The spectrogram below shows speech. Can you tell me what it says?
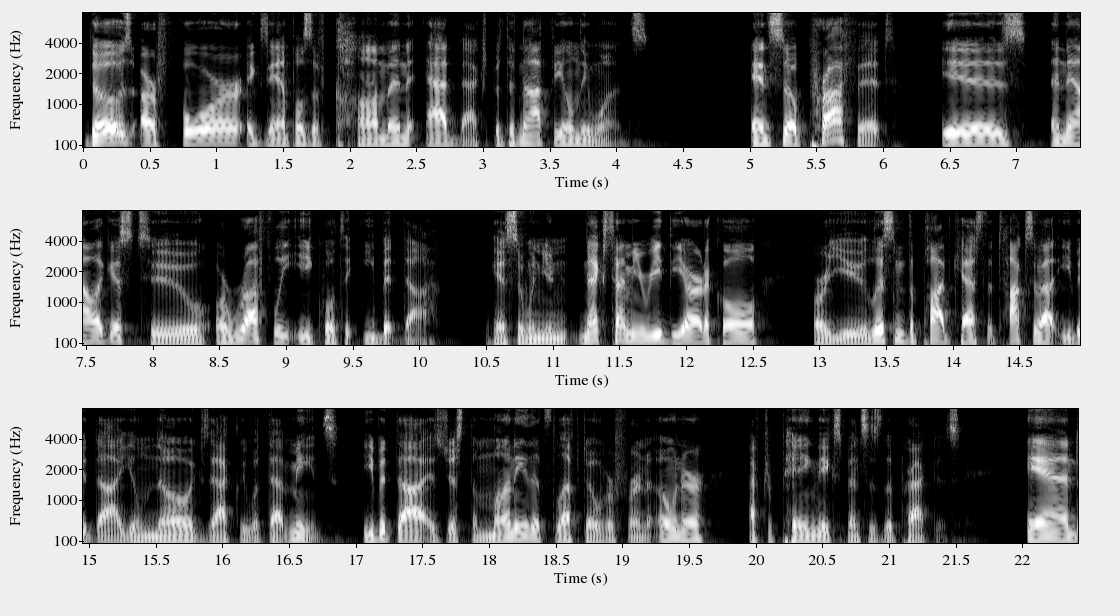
Those are four examples of common add backs, but they're not the only ones. And so profit is analogous to or roughly equal to EBITDA. Okay, so when you next time you read the article or you listen to the podcast that talks about EBITDA, you'll know exactly what that means. EBITDA is just the money that's left over for an owner after paying the expenses of the practice. And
